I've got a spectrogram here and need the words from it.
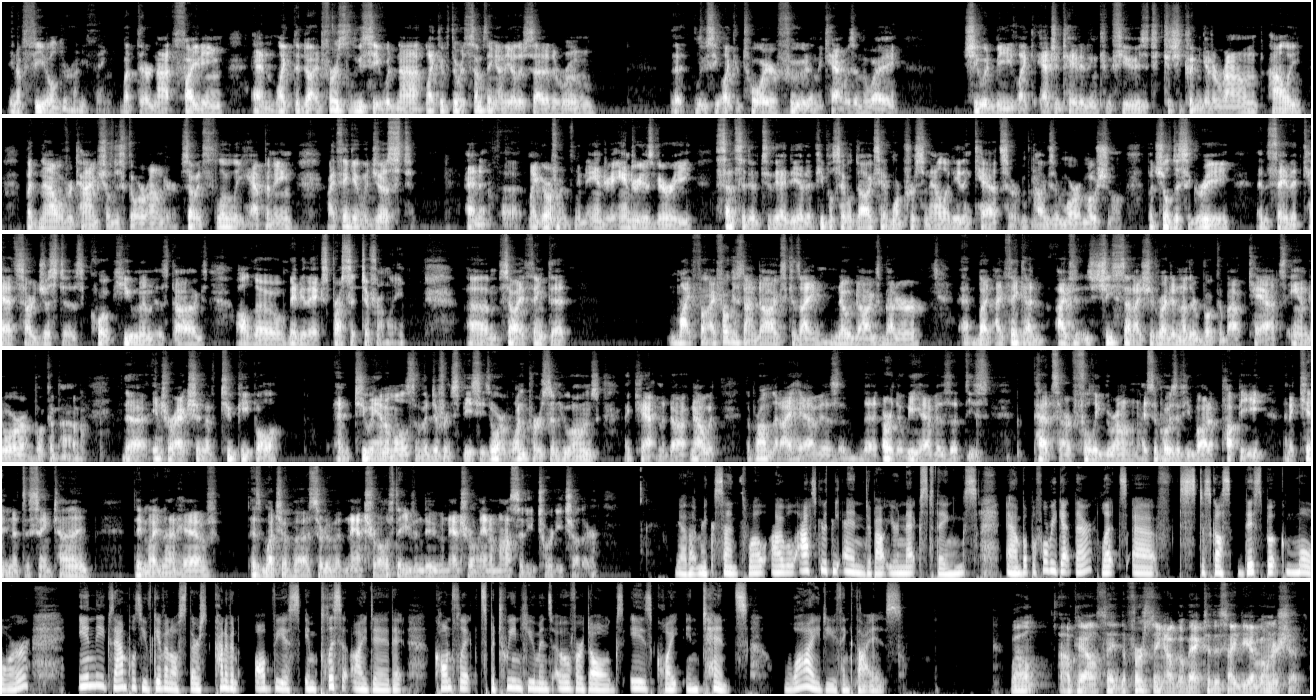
in a field or anything, but they're not fighting. And like the, at first, Lucy would not, like if there was something on the other side of the room that Lucy, like a toy or food, and the cat was in the way, she would be like agitated and confused because she couldn't get around Holly. But now over time, she'll just go around her. So it's slowly happening. I think it would just and uh, my girlfriend's named Andrea. Andrea is very sensitive to the idea that people say, well, dogs have more personality than cats, or dogs are more emotional. But she'll disagree and say that cats are just as, quote, human as dogs, although maybe they express it differently. Um, so I think that my fo- I focused on dogs because I know dogs better. But I think I, I've, she said I should write another book about cats and or a book about the interaction of two people and two animals of a different species, or one person who owns a cat and a dog. Now, with the problem that I have is that, or that we have, is that these pets are fully grown. I suppose if you bought a puppy and a kitten at the same time, they might not have as much of a sort of a natural, if they even do, natural animosity toward each other. Yeah, that makes sense. Well, I will ask you at the end about your next things. Um, but before we get there, let's uh, f- discuss this book more. In the examples you've given us, there's kind of an obvious implicit idea that conflicts between humans over dogs is quite intense. Why do you think that is? Well, okay, I'll say the first thing I'll go back to this idea of ownership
